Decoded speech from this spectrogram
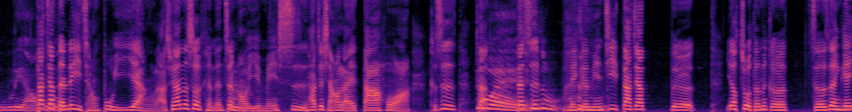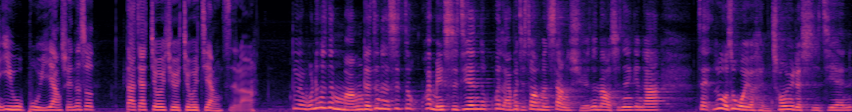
无聊，大家的立场不一样啦。虽然那时候可能正好也没事，嗯、他就想要来搭话。可是对，但是每个年纪大家的要做的那个责任跟义务不一样，所以那时候大家就会觉得就会这样子啦。对，我那时候在忙的，真的是都快没时间，会来不及送他们上学，那哪有时间跟他在？如果说我有很充裕的时间。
